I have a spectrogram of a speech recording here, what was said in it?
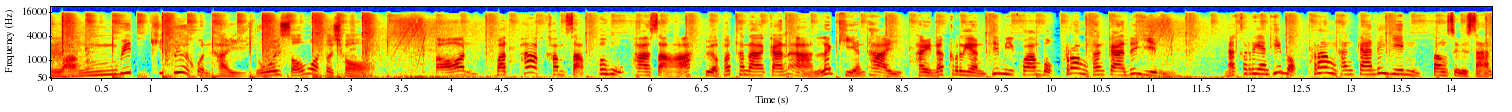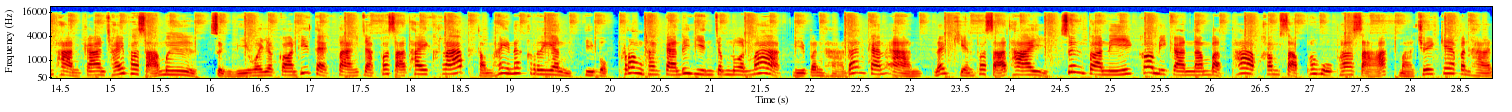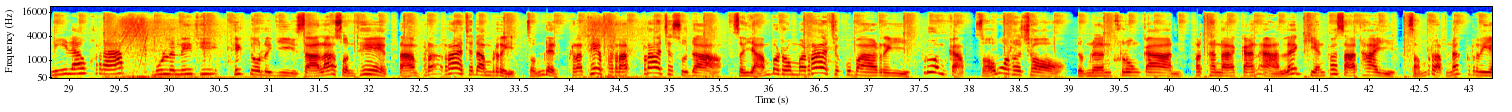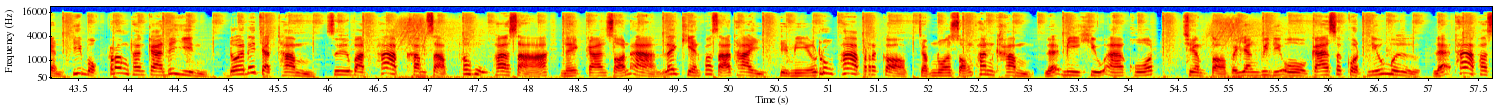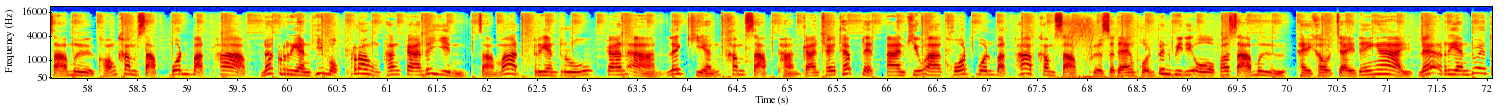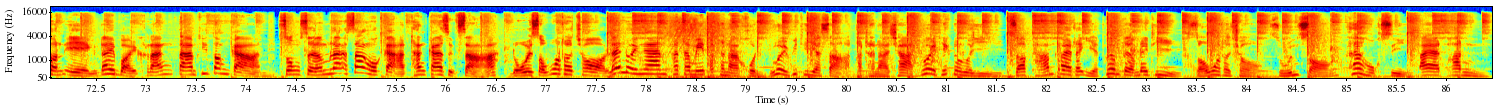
พลังวิทย์ คิดเพื่อคนไทย โดย สวทช ตอน บัตรภาพคำศัพท์พหุภาษา เพื่อพัฒนาการอ่านและเขียนไทย ให้นักเรียนที่มีความบกพร่องทางการได้ยิน นักเรียนที่บกพร่องทางการได้ยิน ต้องสื่อสารผ่านการใช้ภาษามือ ซึ่งมีไวยากรณ์ที่แตกต่างจากภาษาไทยครับทำให้นักเรียนที่บกพร่องทางการได้ยินจำนวนมาก มีปัญหาด้านการอ่าน และเขียนภาษาไทย ซึ่งตอนนี้ก็มีการนำบัตรภาพคำศัพท์พหุภาษามาช่วยแก้ปัญหานี้แล้วครับ มูลนิธิเทคโนโลยีสารสนเทศ ตามพระราชดำริ สมเด็จพระเทพรัตนราชสุดา สยามบรมราชกุมารี ร่วมกับ สวทชดำเนินโครงการ พัฒนาการอ่านและเขียนภาษาไทยสำหรับนักเรียนที่บกพร่องทางการได้ยิน โดยได้จัดทำสื่อบัตรภาพคำศัพท์พหุภาษา ในการสอนอ่านและเขียนภาษาไทย ที่มีรูปภาพประกอบจำนวน 2,000 คำ และมี QR code เชื่อมต่อไปยังวิดีโอการสะกดนิ้วมือ และท่าภาษามือของคำศัพท์บนบัตรภาพ นักเรียนที่บกพร่องทางการได้ยิน สามารถเรียนรู้การอ่านและเขียนคำศัพท์ผ่านการใช้แท็บเล็ตอ่าน QR code บนบัตรภาพคำศัพท์ เพื่อแสดงผลเป็นวิดีโอภาษามือให้เข้าใจได้ง่าย และเรียนด้วยตนเองได้บ่อยครั้งตามที่ต้องการ ส่งเสริมและสร้างโอกาสทางการศึกษา โดย สวทช และหน่วยงานพัฒมิตรพัฒนาคนด้วยวิทยาศาสตร์ พัฒนาชาติด้วยเทคโนโลยี สอบถามรายละเอียดเพิ่มเติมได้ที่ สวทช 02 564 8000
